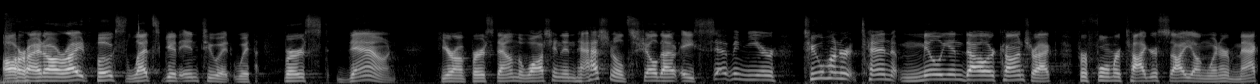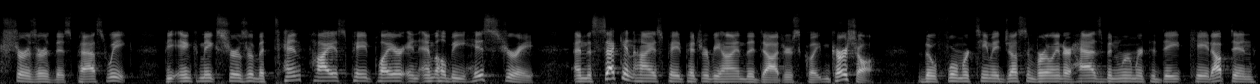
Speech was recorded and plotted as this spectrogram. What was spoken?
All right, all right, folks, let's get into it with first down. Here on First Down, the Washington Nationals shelled out a seven year, $210 million contract for former Tiger Cy Young winner Max Scherzer this past week. The Ink makes Scherzer the 10th highest paid player in MLB history and the second highest paid pitcher behind the Dodgers' Clayton Kershaw. Though former teammate Justin Verlander has been rumored to date Kate Upton,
